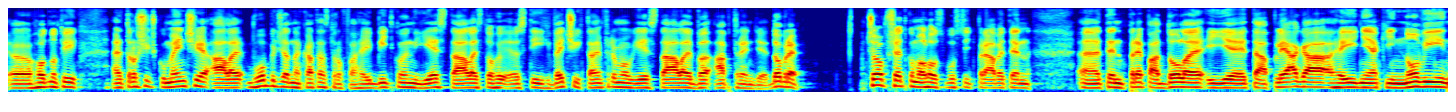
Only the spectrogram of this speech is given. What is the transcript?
uh, hodnoty uh, trošičku menšie, ale vôbec žiadna katastrofa. Hej, Bitcoin je stále z, toho, z tých väčších timeframeov je stále v uptrende. Dobre, čo všetko mohlo spustiť práve ten, ten prepad dole je tá pliaga, hej, nejaký nový,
